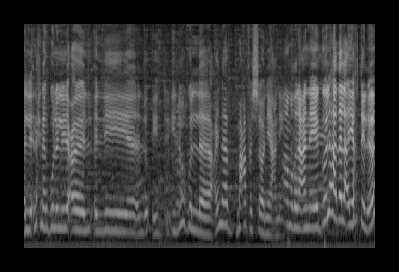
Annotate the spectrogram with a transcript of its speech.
اللي نحن نقول اللي اللي يلوق العنب ما أعرف شلون يعني. غامض عنه يقول هذا لا يختلف.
